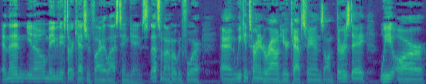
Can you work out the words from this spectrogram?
and then you know maybe they start catching fire the last ten games. That's what I'm hoping for, and we can turn it around here, Caps fans. On Thursday, we are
